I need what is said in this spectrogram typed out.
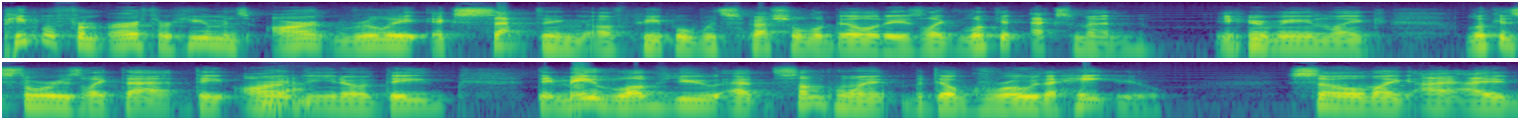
people from Earth or humans aren't really accepting of people with special abilities. Like look at X Men. You know what I mean? Like look at stories like that. They aren't. Yeah. You know they they may love you at some point, but they'll grow to hate you. So like I, I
